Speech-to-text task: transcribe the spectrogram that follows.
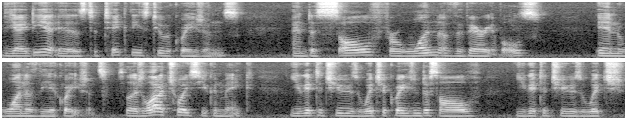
the idea is to take these two equations and to solve for one of the variables in one of the equations. So there's a lot of choice you can make. You get to choose which equation to solve, you get to choose which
